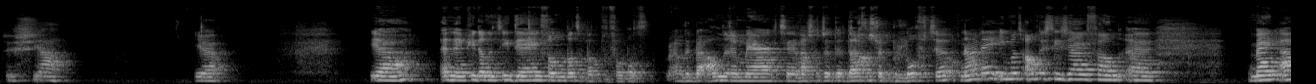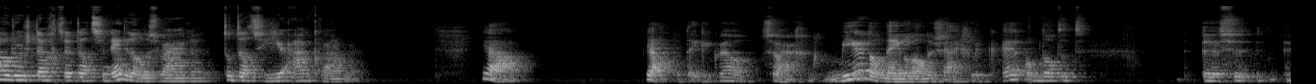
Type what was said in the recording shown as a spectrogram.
Dus ja, Ja. Ja, en heb je dan het idee van wat, wat bijvoorbeeld, wat ik bij anderen merkte, was ook de dag een soort belofte? Of nou nee, iemand anders die zei van. eh, mijn ouders dachten dat ze Nederlanders waren, totdat ze hier aankwamen. ja. Ja, dat denk ik wel. Ze waren meer dan Nederlanders eigenlijk. Hè? Omdat het... eh, ze, eh,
